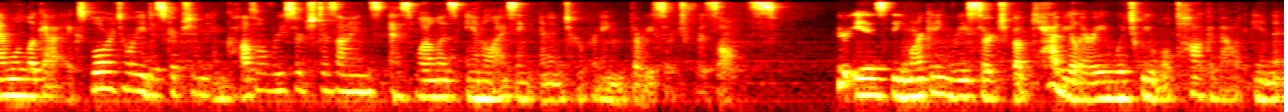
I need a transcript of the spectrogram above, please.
and we'll look at exploratory, description, and causal research designs, as well as analyzing and interpreting the research results. Here is the marketing research vocabulary, which we will talk about in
